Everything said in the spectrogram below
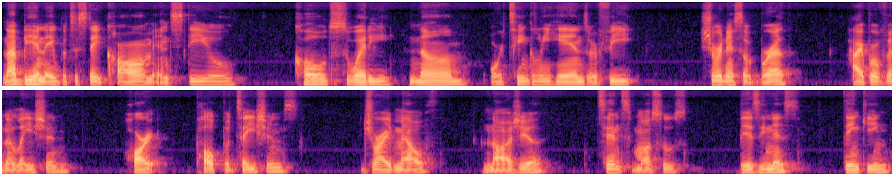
not being able to stay calm and still, cold, sweaty, numb, or tingly hands or feet, shortness of breath, hyperventilation, heart palpitations, dry mouth, nausea, tense muscles, dizziness, thinking,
